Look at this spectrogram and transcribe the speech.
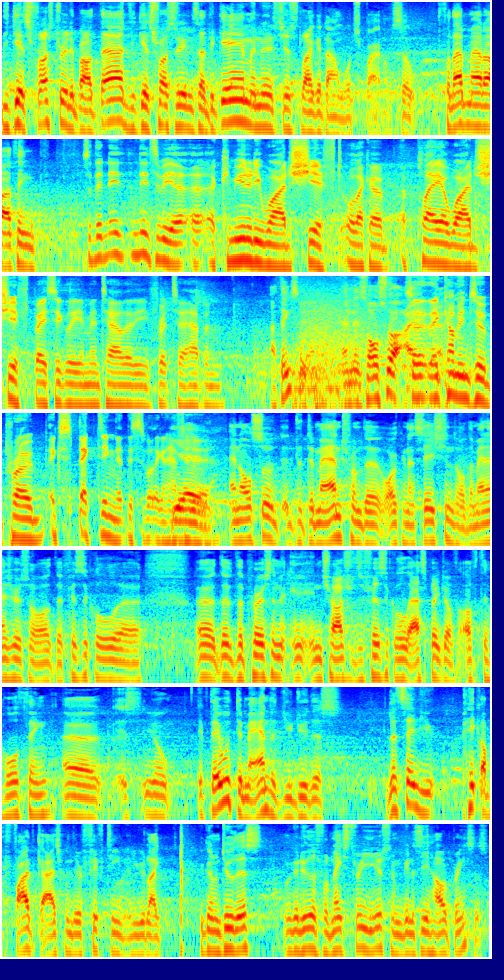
He gets frustrated about that. He gets frustrated inside the game, and it's just like a downward spiral. So, for that matter, I think So there need- needs to be a, a community-wide shift, or like a, a player-wide shift, basically, in mentality for it to happen. I think so. And it's also So I, they come into pro expecting that this is what they're going to have yeah, to do. and also the the demand from the organizations or the managers or the physical, uh, uh, the, the person in, in charge of the physical aspect of, of the whole thing uh, is, you know, if they would demand that you do this, let's say you pick up five guys when they're 15 and you're like, we're going to do this, we're going to do this for the next three years and we're going to see how it brings us.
